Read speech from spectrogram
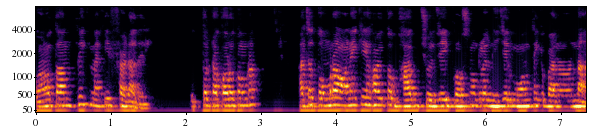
গণতান্ত্রিক নাকি ফেডারেল? উত্তরটা করো তোমরা। আচ্ছা তোমরা অনেকে হয়তো ভাবছ যে এই প্রশ্নগুলো নিজের মন থেকে বানানো না,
